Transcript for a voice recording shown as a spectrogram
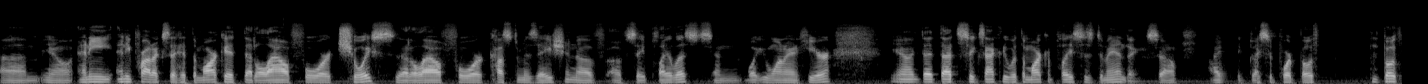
um, you know, any any products that hit the market that allow for choice, that allow for customization of of say playlists and what you want to hear you know that that's exactly what the marketplace is demanding. So I, I support both both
